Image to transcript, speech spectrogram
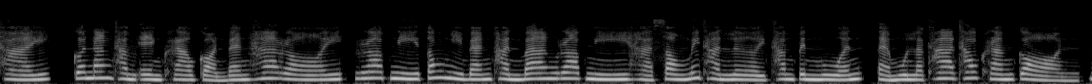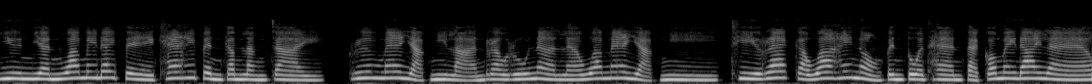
ใช้ ก็นั่งทำเองคราวก่อนแบงค์ห้าร้อยรอบนี้ต้องมีแบงค์พันบ้างรอบนี้หาซองไม่ทันเลยทำเป็นม้วน แต่มูลค่าเท่าครั้งก่อน ยืนยันว่าไม่ได้เปย์แค่ให้เป็นกำลังใจเรื่องแม่อยากมีหลานเรารู้นานแล้วว่าแม่อยากมี ทีแรกกะว่าให้หน่องเป็นตัวแทนแต่ก็ไม่ได้แล้ว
